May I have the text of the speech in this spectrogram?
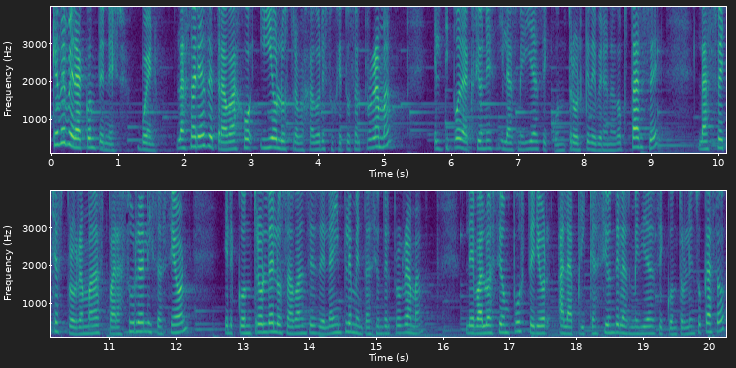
¿Qué deberá contener? Bueno, las áreas de trabajo y o los trabajadores sujetos al programa, el tipo de acciones y las medidas de control que deberán adoptarse, las fechas programadas para su realización, el control de los avances de la implementación del programa, la evaluación posterior a la aplicación de las medidas de control en su caso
